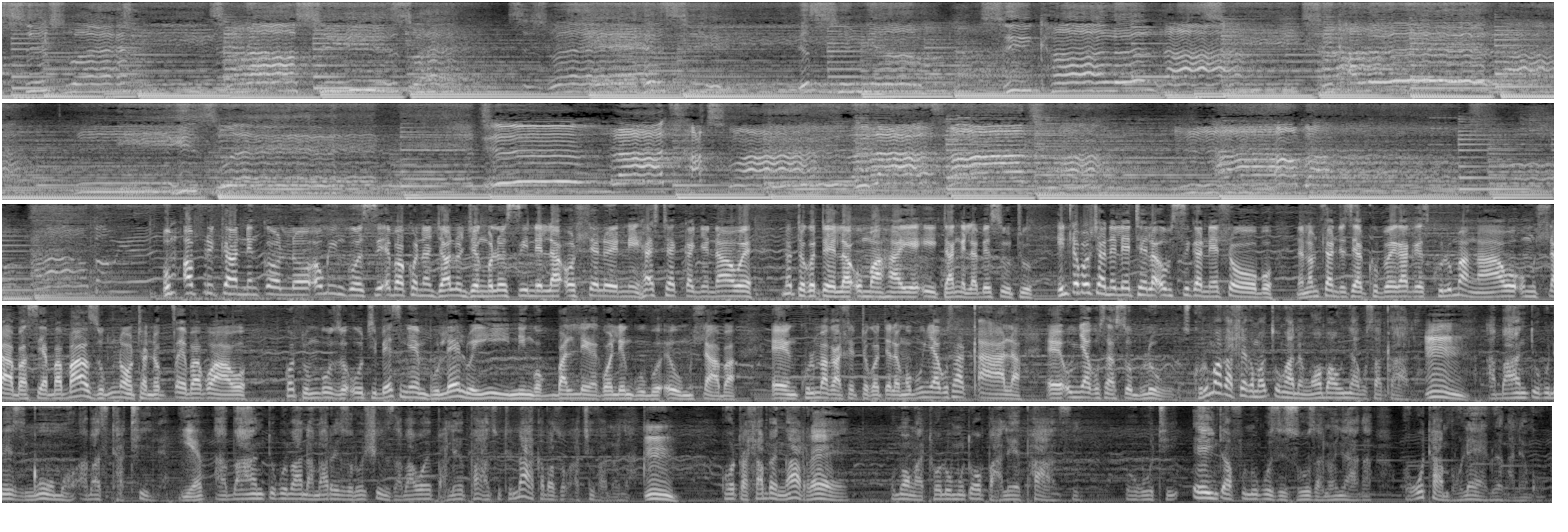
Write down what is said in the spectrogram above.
sizwe thina sizwe sizwe esinyama sikhalela umAfrika nenkolo okuyingosi ebakhona njalo njengolosine la ohlelweni. #kanye nawe nodokotela uMahaye idange labesuthu inhloboshane lethela ubusika nehlobo. Namhlanje siyaqhubeka ke sikhuluma ngawo umhlaba siyababaza ukunotha nokuceba kwawo. Kodwa umbuzo uthi besingembulelwe yini ngokubaleka kwalengubo ewumhlaba? Eh ngikhuluma kahle dokotela ngoba unyaka usaqala eh unyaka usasombuluka. Sikhuluma kahle kamacungane ngoba unyaka usaqala. Mm. Abantu kunezinqumo abasithathile yep. Abantu kuba nama resolutions abawebhale phansi ukuthi nakho abazo-achieve nonyaka mm. Kodwa mhlambe ngare uma ungathola umuntu obhale phansi ukuthi eyinto afuna ukuzizuza nonyaka ukuthi ambulelwe ngale ngubo.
